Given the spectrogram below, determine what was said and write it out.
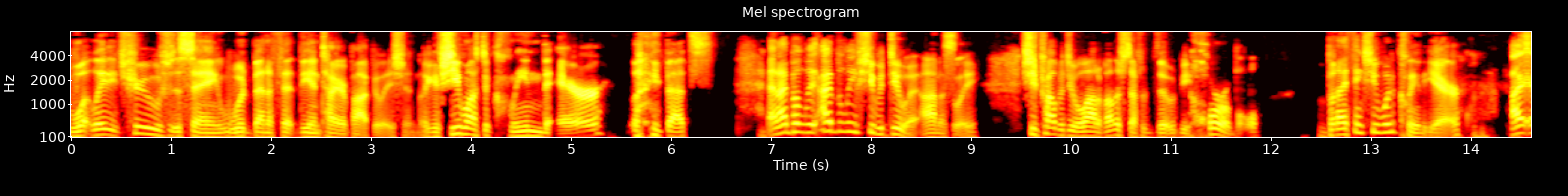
What Lady Trieu is saying would benefit the entire population. Like if she wants to clean the air, like that's, and I believe I believe she would do it. Honestly, she'd probably do a lot of other stuff that would be horrible, but I think she would clean the air. I,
